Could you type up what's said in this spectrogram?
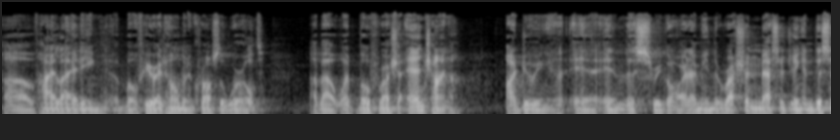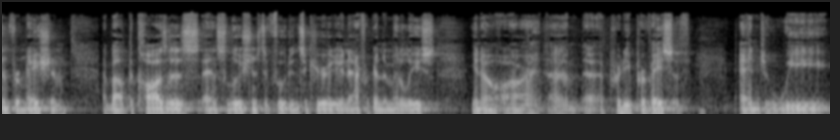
of highlighting, both here at home and across the world, about what both Russia and China are doing in, in, in this regard. I mean, the Russian messaging and disinformation about the causes and solutions to food insecurity in Africa and the Middle East, you know, are um, uh, pretty pervasive. And we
